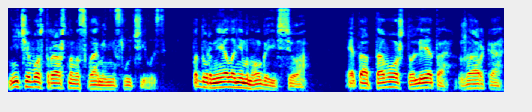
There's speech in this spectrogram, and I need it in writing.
Ничего страшного с вами не случилось. Подурнело немного и все. Это от того, что лето, жарко,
